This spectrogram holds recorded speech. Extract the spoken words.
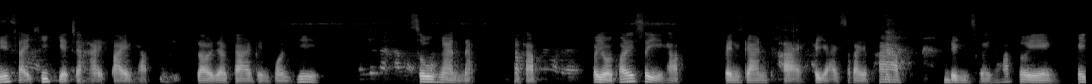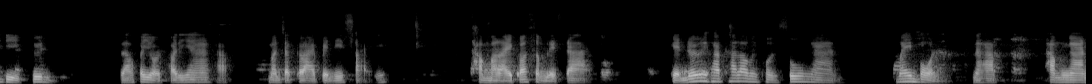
นิสัยขี้เกียจจะหายไปครับ เราจะกลายเป็นคนที่สู้งานหนักนะครับ ประโยชน์ข้อที่สี่ครับ เป็นการขายขยายศักยภาพ ดึงศักยภาพตัวเองให้ดีขึ้น แล้วประโยชน์ข้อที่ห้าครับ มันจะกลายเป็นนิสัยทำอะไรก็สำเร็จได้ เห็นด้วยไหมครับ ถ้าเราเป็นคนสู้งานไม่บ่นนะครับทำงาน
